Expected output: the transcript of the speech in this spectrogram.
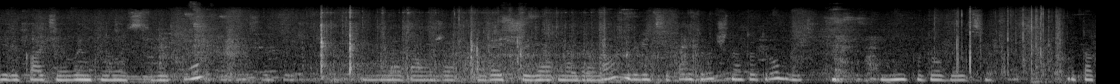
Делікатні вимкнули світло. Я там вже дещо я набрала. Дивіться, так зручно тут роблять. Мені подобається. Отак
